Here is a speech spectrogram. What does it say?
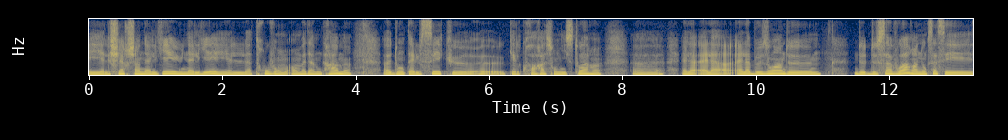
et elle cherche un allié, une alliée, et elle la trouve en, Madame Graham, dont elle sait que qu'elle croira son histoire. elle, a, elle, a, elle a besoin de de, savoir. Hein. donc ça, c'est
